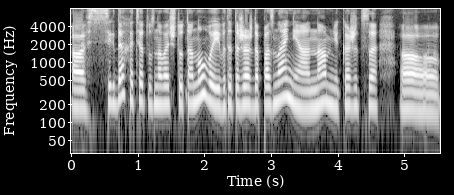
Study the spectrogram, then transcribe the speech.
а, всегда хотят узнавать что-то новое, и вот эта жажда познания, она, мне кажется, а,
